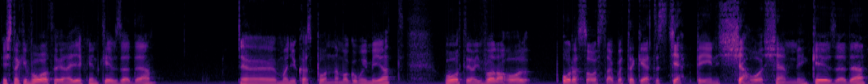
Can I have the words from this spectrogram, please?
És neki volt olyan egyébként, képzeld el, mondjuk az pont nem a miatt, volt olyan, hogy valahol Oroszországba tekert, ez cseppén, sehol semmi, képzeld el,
